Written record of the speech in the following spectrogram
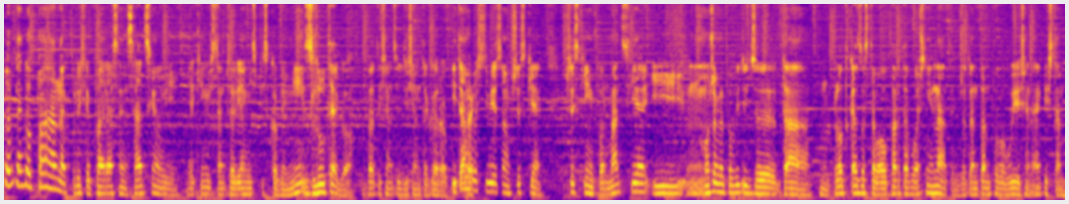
pewnego pana, który się para sensacją i jakimiś tam teoriami spiskowymi z lutego 2010 roku. I tam tak. właściwie są wszystkie, wszystkie informacje i mm, możemy powiedzieć, że ta plotka została oparta właśnie na tym, że ten pan powołuje się na jakieś tam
